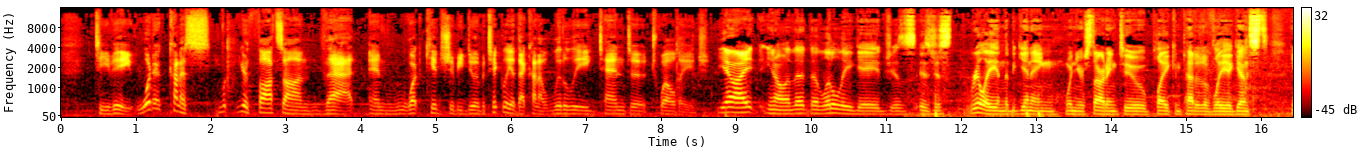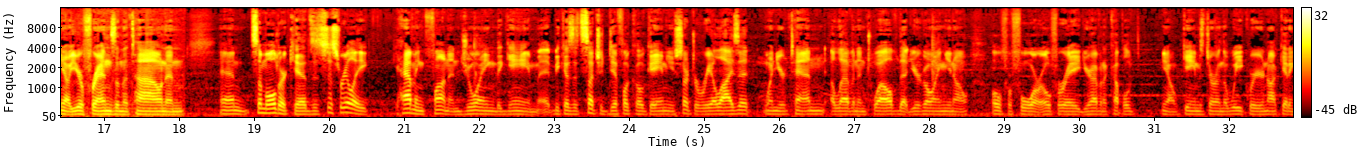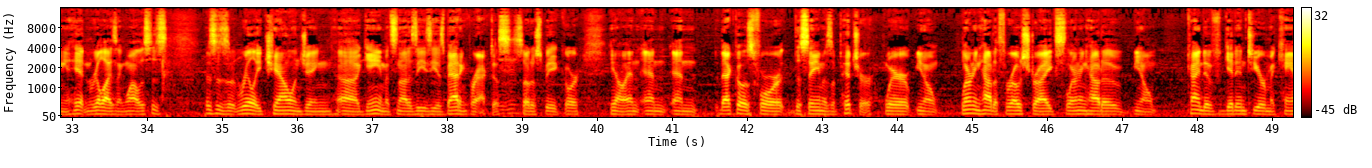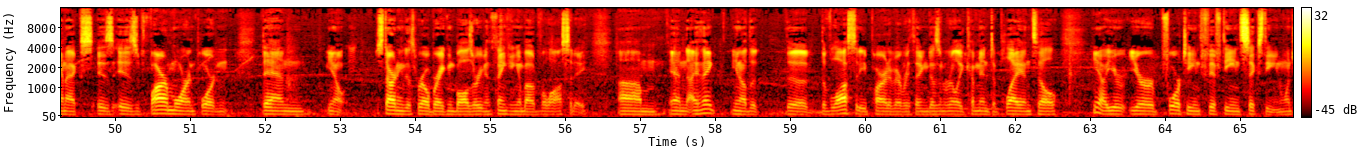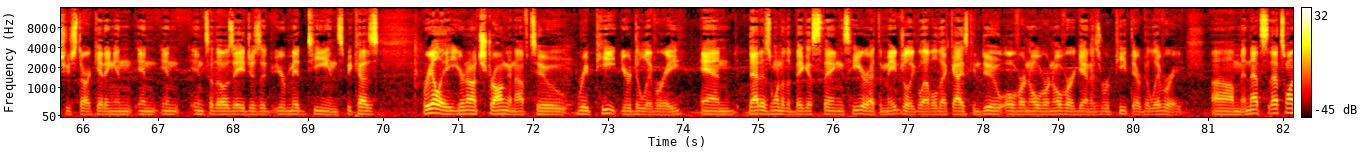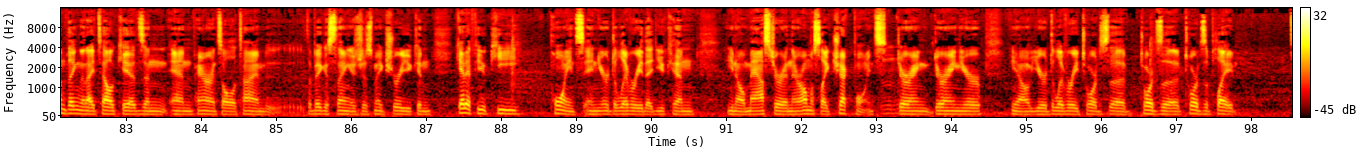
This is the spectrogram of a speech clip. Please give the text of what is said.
TV. What are kind of what are your thoughts on that, and what kids should be doing, particularly at that kind of little league ten to twelve age? Yeah, I you know the the little league age is is just really in the beginning when you're starting to play competitively against you know your friends in the town and and some older kids. It's just really having fun, enjoying the game eh, because it's such a difficult game. You start to realize it when you're 10, 11, and 12 that you're going, you know, 0 for 4, 0 for 8. You're having a couple, you know, games during the week where you're not getting a hit and realizing, wow, this is this is a really challenging uh, game. It's not as easy as batting practice, mm-hmm. so to speak, or you know, and and and that goes for the same as a pitcher, where you know, learning how to throw strikes, learning how to you know kind of get into your mechanics is is far more important than you know starting to throw breaking balls or even thinking about velocity. Um, and I think you know the the the velocity part of everything doesn't really come into play until you know you're you're 14 15 16 once you start getting in in, in into those ages of your mid teens because really you're not strong enough to repeat your delivery and that is one of the biggest things here at the major league level that guys can do over and over and over again is repeat their delivery. Um, and that's that's one thing that I tell kids and, and parents all the time. The biggest thing is just make sure you can get a few key points in your delivery that you can you know master and they're almost like checkpoints mm-hmm. during during your you know your delivery towards the towards the towards the plate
